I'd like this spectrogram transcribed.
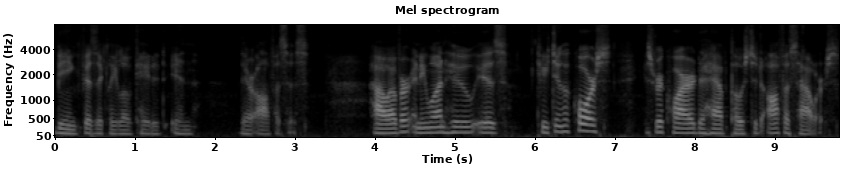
being physically located in their offices. However, anyone who is teaching a course is required to have posted office hours,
